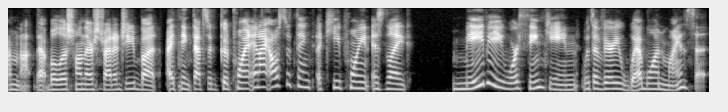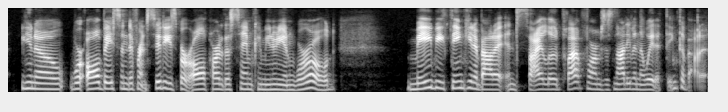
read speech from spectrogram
I'm not that bullish on their strategy, but I think that's a good point. And I also think a key point is like, maybe we're thinking with a very web one mindset. You know, we're all based in different cities, but we're all part of the same community and world. Maybe thinking about it in siloed platforms is not even the way to think about it.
